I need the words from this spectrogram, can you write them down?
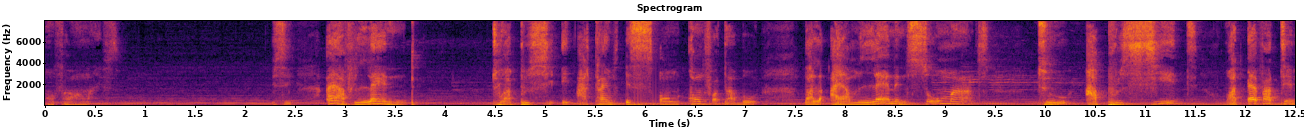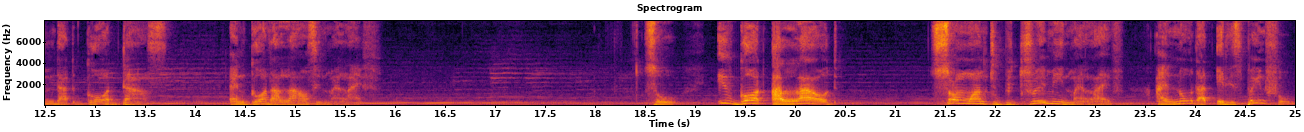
of our lives. You see, I have learned to appreciate it. At times it's uncomfortable, but I am learning so much to appreciate whatever thing that God does and God allows in my life. So, if God allowed someone to betray me in my life, I know that it is painful,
